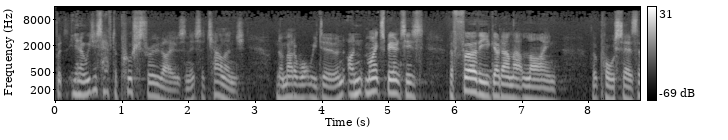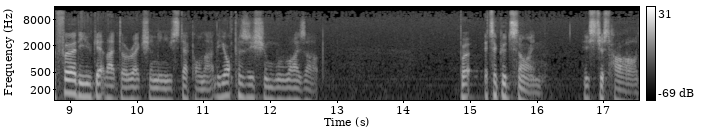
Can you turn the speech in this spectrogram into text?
but you know we just have to push through those, and it's a challenge, no matter what we do. And, and my experience is, the further you go down that line that Paul says, the further you get that direction and you step on that, the opposition will rise up. But it's a good sign. It's just hard.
